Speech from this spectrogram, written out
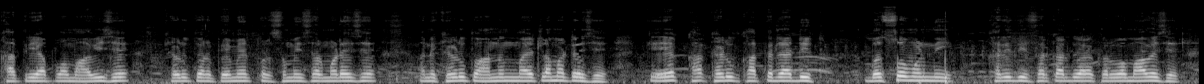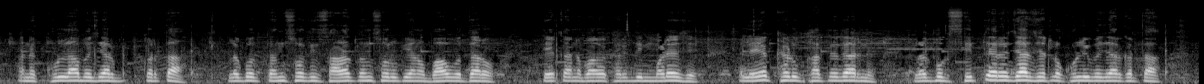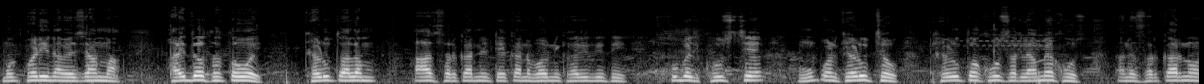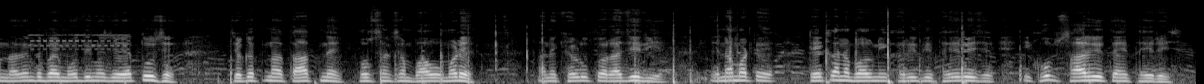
ખાતરી આપવામાં આવી છે. ખેડૂતોને પેમેન્ટ પણ સમયસર મળે છે અને ખેડૂતો આનંદમાં એટલા માટે છે કે એક ખેડૂત ખાતેદાર દીઠ બસો મણની ખરીદી સરકાર દ્વારા કરવામાં આવે છે અને ખુલ્લા બજાર કરતાં લગભગ ત્રણસોથી સાડા ત્રણસો રૂપિયાનો ભાવ વધારો ટેકાના ભાવે ખરીદી મળે છે. એટલે એક ખેડૂત ખાતેદારને લગભગ સિત્તેર હજાર જેટલો ખુલ્લી બજાર કરતાં મગફળીના વેચાણમાં ફાયદો થતો હોય, ખેડૂત આલમ આ સરકારની ટેકાના ભાવની ખરીદીથી ખૂબ જ ખુશ છે. હું પણ ખેડૂત છું. ખેડૂતો ખુશ એટલે અમે ખુશ. અને સરકારનો નરેન્દ્રભાઈ મોદીનો જે હેતુ છે જગતના તાતને પોષણક્ષમ ભાવો મળે અને ખેડૂતો રાજી રહે એના માટે ટેકાના ભાવની ખરીદી થઈ રહી છે. એ ખૂબ સારી રીતે અહીં થઈ રહી છે.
